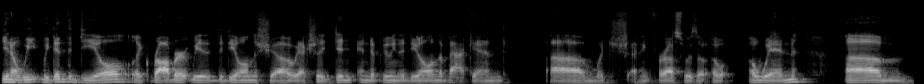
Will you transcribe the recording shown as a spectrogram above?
you know, we we did the deal. Like Robert, we did the deal on the show. We actually didn't end up doing the deal on the back end, um, which I think for us was a, a, a win. Um,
